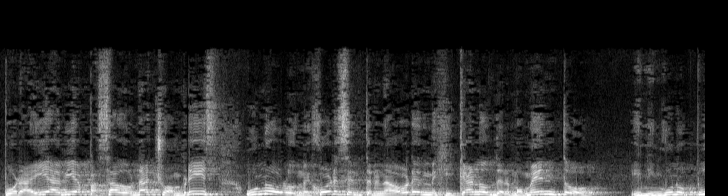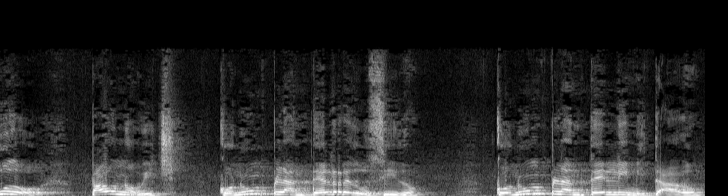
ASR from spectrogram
Por ahí había pasado Nacho Ambriz, uno de los mejores entrenadores mexicanos del momento, y ninguno pudo. Paunovic, con un plantel reducido, con un plantel limitado,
